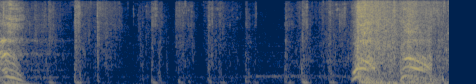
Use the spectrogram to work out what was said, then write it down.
Whoa! Whoa!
